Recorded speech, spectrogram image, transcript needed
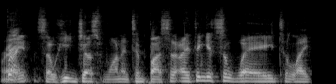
right? Right. So he just wanted to bust it. I think it's a way to like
